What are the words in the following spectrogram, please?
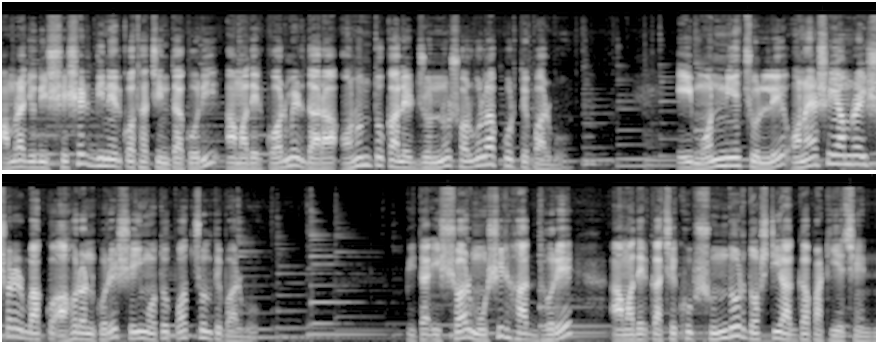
আমরা যদি শেষের দিনের কথা চিন্তা করি, আমাদের কর্মের দ্বারা অনন্তকালের জন্য স্বর্গলাভ করতে পারব। এই মন নিয়ে চললে অনায়াসেই আমরা ঈশ্বরের বাক্য আহরণ করে সেই মতো পথ চলতে পারব। পিতা ঈশ্বর মসির হাত ধরে আমাদের কাছে খুব সুন্দর দশটি আজ্ঞা পাঠিয়েছেন,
